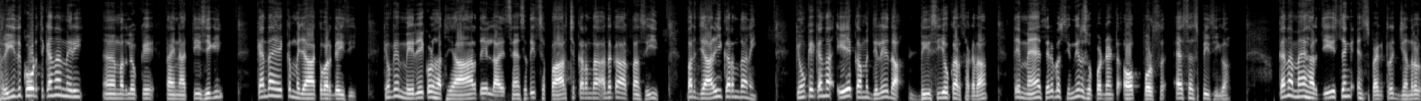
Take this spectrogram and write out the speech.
ਫਰੀਦਕੋਟ 'ਚ ਕਹਿੰਦਾ ਮੇਰੀ ਮਤਲਬ ਕਿ ਤਾਇਨਾਤੀ ਸੀਗੀ। ਕਹਿੰਦਾ ਇਹ ਇੱਕ ਮਜ਼ਾਕ ਵਰਗਾ ਹੀ ਸੀ, ਕਿਉਂਕਿ ਮੇਰੇ ਕੋਲ ਹਥਿਆਰ ਦੇ ਲਾਇਸੈਂਸ ਦੀ ਸਿਫਾਰਿਸ਼ ਕਰਨ ਦਾ ਅਧਿਕਾਰ ਤਾਂ ਸੀ, ਪਰ ਜਾਰੀ ਕਰਨ ਦਾ ਨਹੀਂ। ਕਿਉਂਕਿ ਕਹਿੰਦਾ ਇਹ ਕੰਮ ਜ਼ਿਲ੍ਹੇ ਦਾ ਡੀਸੀਓ ਕਰ ਸਕਦਾ ਤੇ ਮੈਂ ਸਿਰਫ senior superintendent of police SSP ਸੀਗਾ। ਕਹਿੰਦਾ ਮੈਂ Harjit Singh inspector general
